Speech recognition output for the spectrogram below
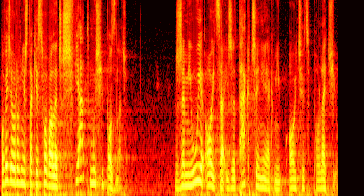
Powiedział również takie słowa, lecz świat musi poznać, że miłuję Ojca i że tak czynię, jak mi Ojciec polecił.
